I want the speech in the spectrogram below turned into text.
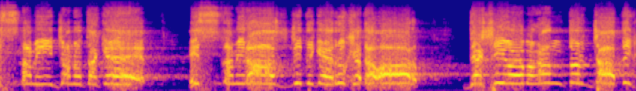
ইসলামী জনতাকে, ইসলামী রাজনীতিকে রুখে দেওয়ার দেশীয় এবং আন্তর্জাতিক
